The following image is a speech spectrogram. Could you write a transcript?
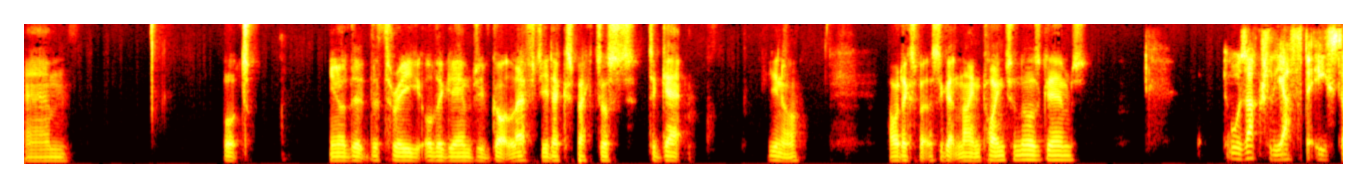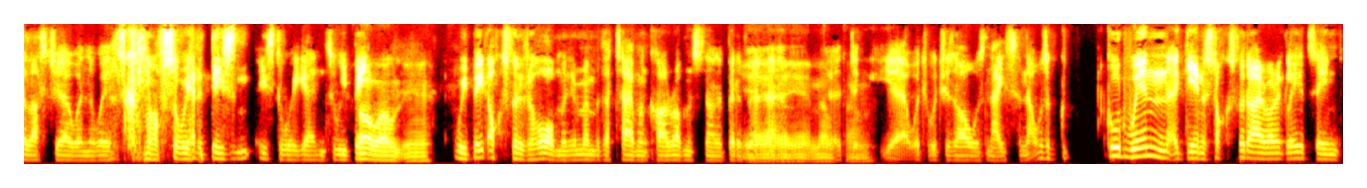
Um, but you know, the, the three other games we've got left, you'd expect us to get, you know, I would expect us to get nine points in those games. It was actually after Easter last year when the wheels come off, so we had a decent Easter weekend. So we beat Oh well, yeah, we beat Oxford at home, and you remember that time when Karl Robinson had a bit of yeah, a um, yeah, meltdown. d- yeah, which which is always nice, and that was a good, good win against Oxford. Ironically, it seemed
